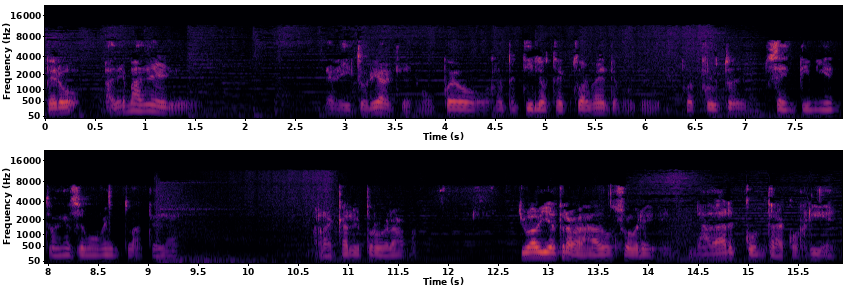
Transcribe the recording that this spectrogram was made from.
Pero además del, editorial, que no puedo repetirlo textualmente porque fue fruto de un sentimiento en ese momento antes de arrancar el programa, yo había trabajado sobre nadar contracorriente.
